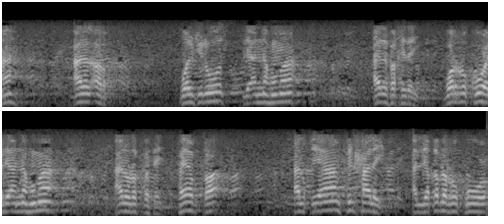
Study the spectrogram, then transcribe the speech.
ها على الأرض. والجلوس لأنهما على الفخذين والركوع لأنهما على الركبتين فيبقى القيام في الحالين اللي قبل الركوع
